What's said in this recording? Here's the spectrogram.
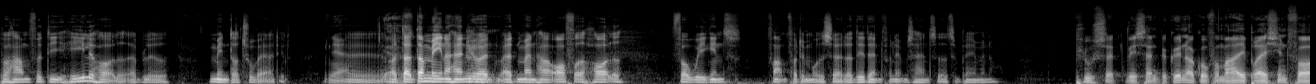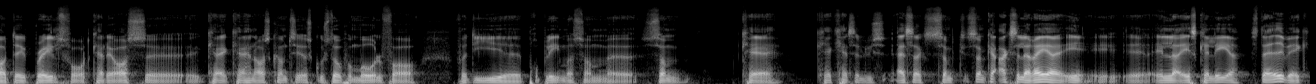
på ham, fordi hele holdet er blevet mindre troværdigt? Ja. Øh, ja. Og der, der mener han jo, at, at man har offret holdet for Wiggins frem for det modsatte, og det er den fornemmelse, han sidder tilbage med nu. Plus at hvis han begynder at gå for meget i bræschen for Dave Brailsford, kan, det også, øh, kan, kan han også komme til at skulle stå på mål for, for de øh, problemer, som, øh, som kan, kan katalys, altså som, som kan accelerere øh, øh, eller eskalere stadigvæk,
